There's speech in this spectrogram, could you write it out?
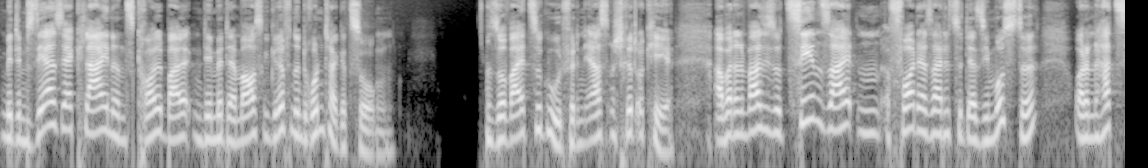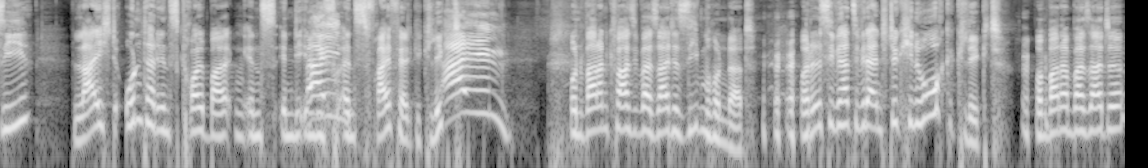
mit dem sehr, sehr kleinen Scrollbalken den mit der Maus gegriffen und runtergezogen. So weit, so gut. Für den ersten Schritt okay. Aber dann war sie so zehn Seiten vor der Seite, zu der sie musste. Und dann hat sie leicht unter den Scrollbalken ins, in die, in die, ins Freifeld geklickt Nein! Und war dann quasi bei Seite 700. Und dann ist sie, hat sie wieder ein Stückchen hochgeklickt und war dann bei Seite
